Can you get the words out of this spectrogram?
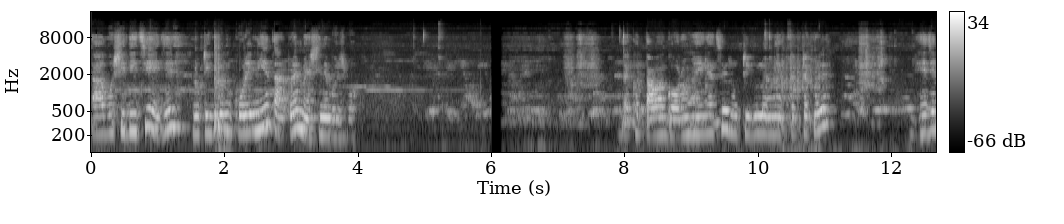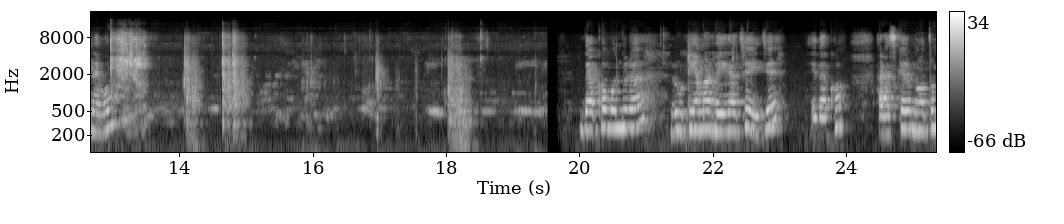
তাওয়া বসিয়ে দিয়েছি, এই যে রুটিগুলো করে নিয়ে তারপরে মেশিনে বসবো। দেখো, তাওয়া গরম হয়ে গেছে, রুটিগুলো আমি একটা একটা করে ভেজে নেব। দেখো বন্ধুরা, রুটি আমার হয়ে গেছে, এই যে এই দেখো। আর আজকে নতুন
